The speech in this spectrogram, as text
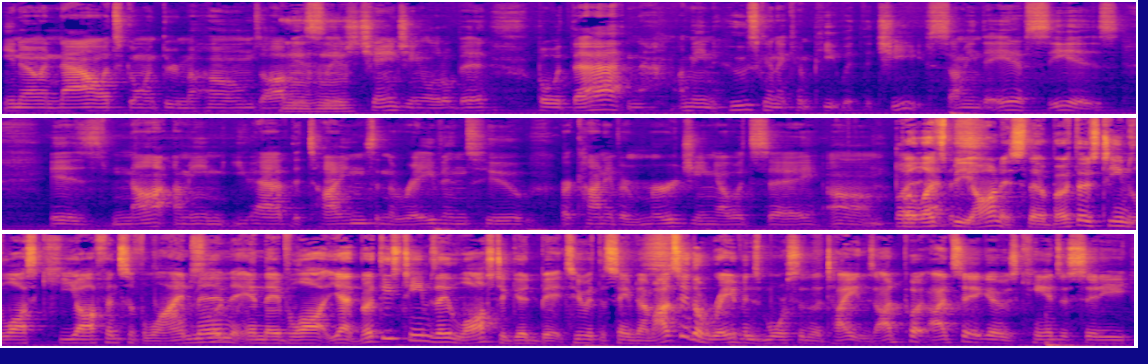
You know, and now it's going through Mahomes. Obviously, Mm-hmm. it's changing a little bit. But with that, I mean, who's going to compete with the Chiefs? I mean, the AFC is is not. I mean, you have the Titans and the Ravens who are kind of emerging. I would say. Um, but But, let's be honest, though. Both those teams lost key offensive linemen, Absolutely. and they've lost. Yeah, both these teams they lost a good bit too. At the same time, I'd say the Ravens more so than the Titans. I'd put. I'd say it goes Kansas City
